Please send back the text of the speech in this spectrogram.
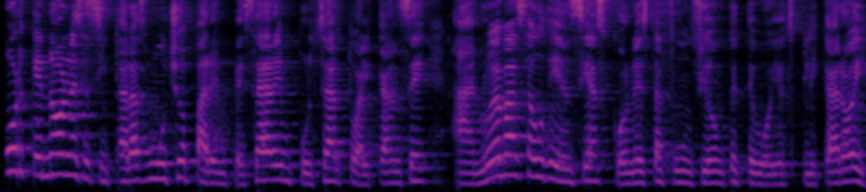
porque no necesitarás mucho para empezar a impulsar tu alcance a nuevas audiencias con esta función que te voy a explicar hoy.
